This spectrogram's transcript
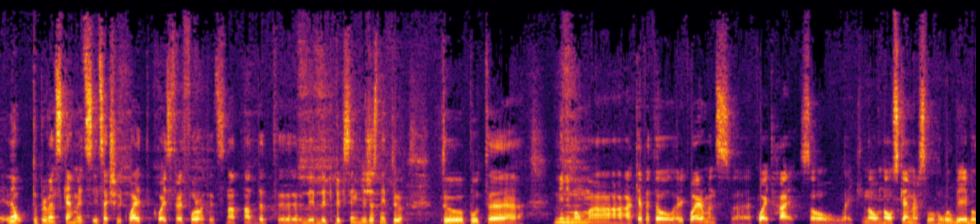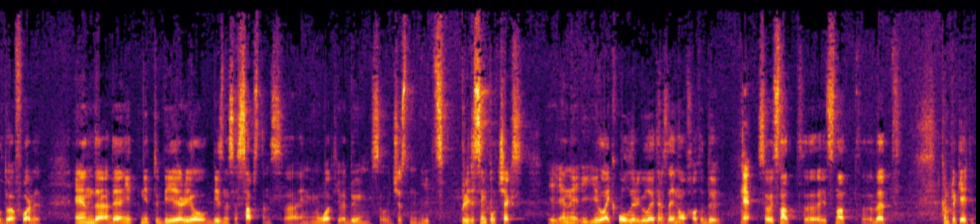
you know to prevent scam. It's it's actually quite quite straightforward. It's not not that uh, big, big big thing. You just need to to put. Uh, minimum uh, capital requirements uh, quite high so like no no scammers will, will be able to afford it and uh, there need, need to be a real business a substance uh, in, in what you're doing so it just it's pretty simple checks and uh, you like all the regulators they know how to do it Yeah. so it's not uh, it's not that complicated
